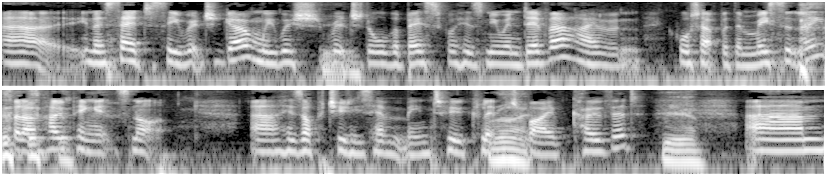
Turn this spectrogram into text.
Uh, you know, sad to see Richard go, and we wish Richard all the best for his new endeavour. I haven't caught up with him recently, but I'm hoping it's not. Uh, his opportunities haven't been too clipped Right. by COVID. yeah. Um,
